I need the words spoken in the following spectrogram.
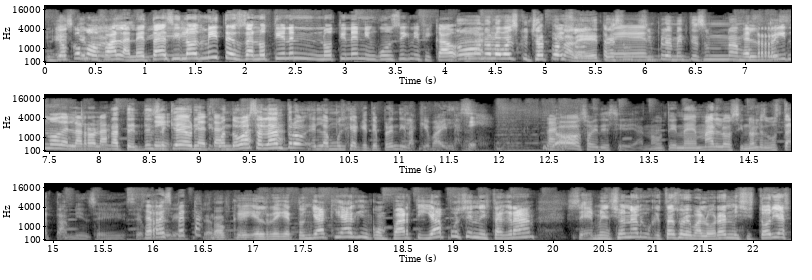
yo Es como no, fan, la neta, sí. sí los mites, o sea, no tienen, no tienen ningún significado. No, La no lo va a escuchar por Es la letra, es un- simplemente es una... El ritmo de la rola. Una tendencia Sí, que hay ahorita. y neta. Cuando vas al antro, es la música que te prende y la que bailas. Sí. Yo soy de esa idea, no tiene nada de malo. Si no les gusta, también se... Se, Se vale. respeta. Ok, el reggaetón. Ya que alguien comparte, ya puse en Instagram, se menciona algo que está sobrevalorado en mis historias.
